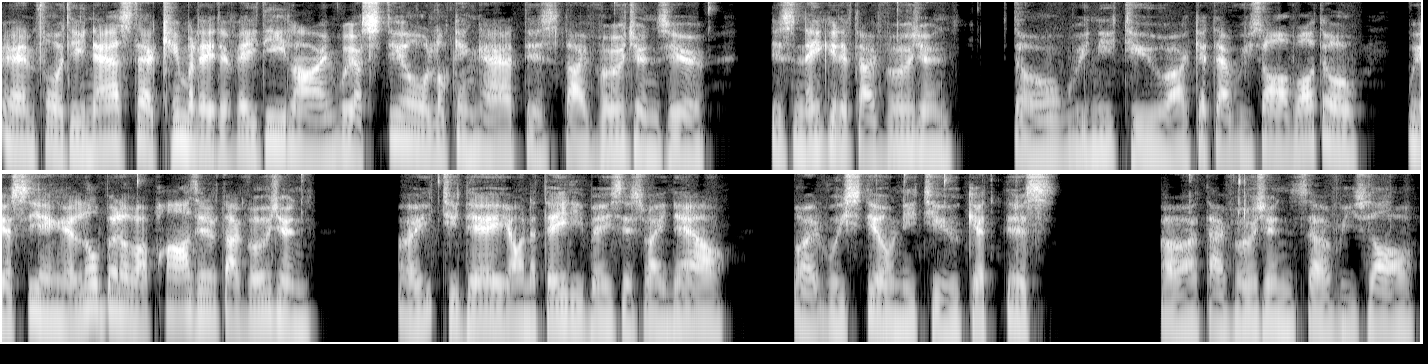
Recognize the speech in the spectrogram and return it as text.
And for the Nasdaq cumulative AD line, we are still looking at this divergence here, this negative divergence so we need to uh, get that resolved. Although we are seeing a little bit of a positive divergence right today on a daily basis right now, but we still need to get this uh, divergence uh, resolved.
